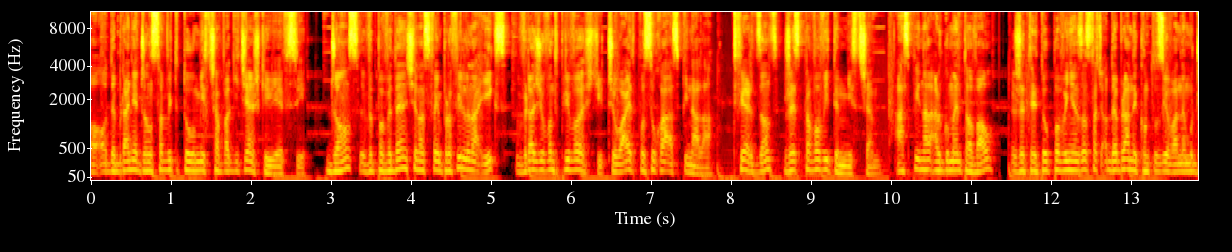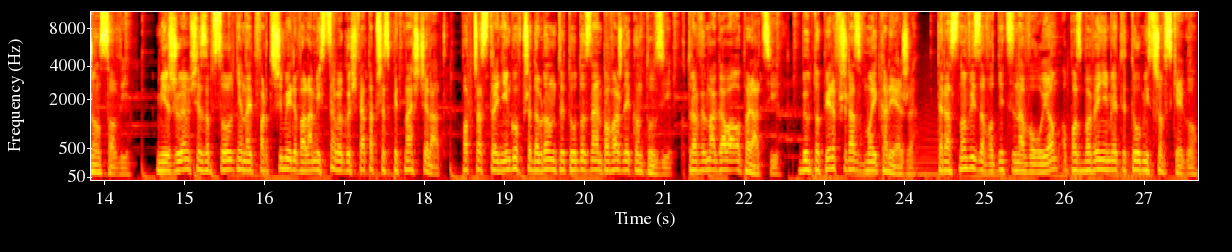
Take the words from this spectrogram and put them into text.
o odebranie Jonesowi tytułu mistrza wagi ciężkiej UFC. Jones, wypowiadając się na swoim profilu na X, wyraził wątpliwości, czy White posłucha Aspinala, twierdząc, że jest prawowitym mistrzem. Aspinal argumentował, że tytuł powinien zostać odebrany kontuzjowanemu Jonesowi. Mierzyłem się z absolutnie najtwardszymi rywalami z całego świata przez 15 lat. Podczas treningów przed obroną tytułu doznałem poważnej kontuzji, która wymagała operacji. Był to pierwszy raz w mojej karierze. Teraz nowi zawodnicy nawołują o pozbawienie mnie tytułu mistrzowskiego.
